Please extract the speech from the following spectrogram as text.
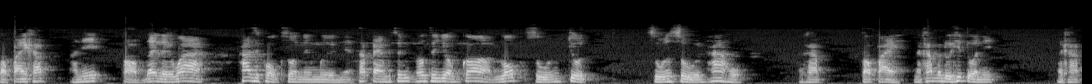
ต่อไปครับ อันนี้ตอบได้เลยว่า 56 ส่วน 10,000เนี่ยถ้าแปลงเป็นทศนิยมก็ลบ 0.0056 นะครับ ต่อไปนะครับมาดูที่ตัวนี้นะครับ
